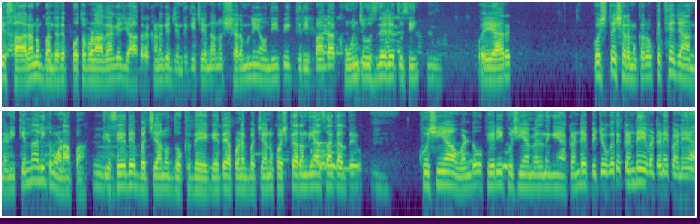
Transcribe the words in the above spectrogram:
ਇਹ ਸਾਰਿਆਂ ਨੂੰ ਬੰਦੇ ਦੇ ਪੁੱਤ ਬਣਾ ਦਿਆਂਗੇ ਯਾਦ ਰੱਖਣਗੇ ਜ਼ਿੰਦਗੀ 'ਚ ਇਹਨਾਂ ਨੂੰ ਸ਼ਰਮ ਨਹੀਂ ਆਉਂਦੀ ਵੀ ਗਰੀਬਾਂ ਦਾ ਖੂਨ ਚੂਸਦੇ ਜੇ ਤੁਸੀਂ। ਓ ਯਾਰ ਕੁਛ ਤੇ ਸ਼ਰਮ ਕਰੋ ਕਿੱਥੇ ਜਾਣ ਦੇਣੀ ਕਿੰਨਾ ਲਈ ਕਮਾਉਣਾ ਆਪਾਂ? ਕਿਸੇ ਦੇ ਬੱਚਿਆਂ ਨੂੰ ਦੁੱਖ ਦੇ ਕੇ ਤੇ ਆਪਣੇ ਬੱਚਿਆਂ ਨੂੰ ਖੁਸ਼ ਕਰਨ ਦੀਆਂ ਆਸਾਂ ਕਰਦੇ ਹੋ। ਖੁਸ਼ੀਆਂ ਵੰਡੋ ਫੇਰ ਹੀ ਖੁਸ਼ੀਆਂ ਮਿਲਣਗੀਆਂ। ਕੰਡੇ ਬੀਜੋਗੇ ਤੇ ਕੰਡੇ ਹੀ ਵੰਡਣੇ ਪੈਣੇ ਆ।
